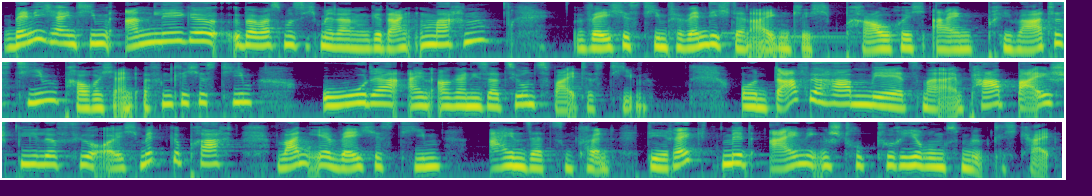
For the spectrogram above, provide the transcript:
Wenn ich ein Team anlege, über was muss ich mir dann Gedanken machen? Welches Team verwende ich denn eigentlich? Brauche ich ein privates Team? Brauche ich ein öffentliches Team? Oder ein organisationsweites Team? Und dafür haben wir jetzt mal ein paar Beispiele für euch mitgebracht, wann ihr welches Team einsetzen könnt. Direkt mit einigen Strukturierungsmöglichkeiten.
